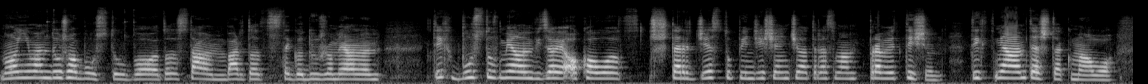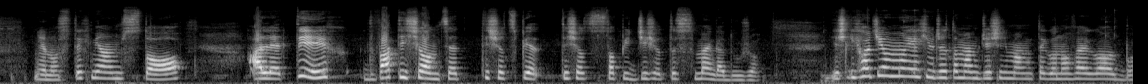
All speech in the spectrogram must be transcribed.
No i mam dużo boostów, bo dostałem bardzo z tego dużo miałem. Tych boostów miałem widzowie około 40-50, a teraz mam prawie 1000. Tych miałem też tak mało. Nie no, z tych miałem 100, ale tych 2000, 1500, 1150 to jest mega dużo. Jeśli chodzi o moje huge, to mam 10, mam tego nowego, bo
